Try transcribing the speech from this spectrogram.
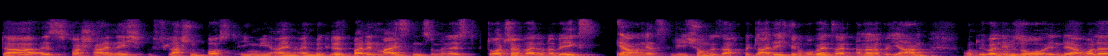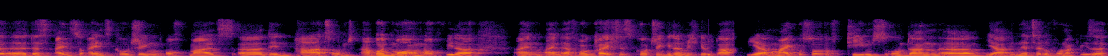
Da ist wahrscheinlich Flaschenpost irgendwie ein, ein Begriff bei den meisten, zumindest deutschlandweit unterwegs. Ja, und jetzt, wie schon gesagt, begleite ich den Robert seit anderthalb Jahren und übernehme so in der Rolle äh, des 1 zu 1 Coaching oftmals äh, den Part und habe heute Morgen noch wieder ein, ein erfolgreiches Coaching hinter mich gebracht via Microsoft Teams und dann äh, ja in der Telefonakquise.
